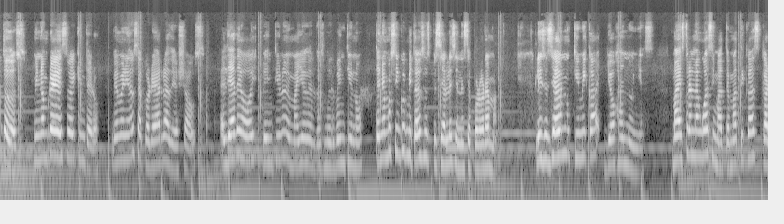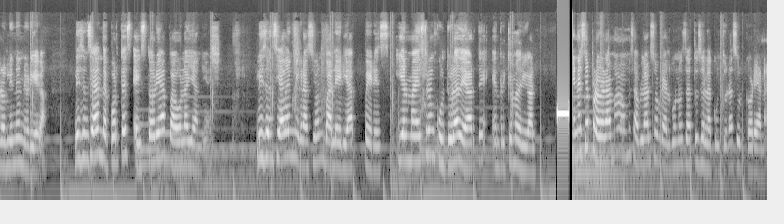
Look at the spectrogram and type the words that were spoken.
a todos, mi nombre es Zoe Quintero. Bienvenidos a Corea Radio Shows. El día de hoy, 21 de mayo del 2021, tenemos cinco invitados especiales en este programa. Licenciado en Química, Johan Núñez. Maestra en Lenguas y Matemáticas, Carolina Noriega. Licenciada en Deportes e Historia, Paola Yáñez. Licenciada en Migración, Valeria Pérez. Y el maestro en Cultura de Arte, Enrique Madrigal. En este programa vamos a hablar sobre algunos datos de la cultura surcoreana.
